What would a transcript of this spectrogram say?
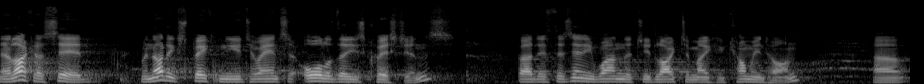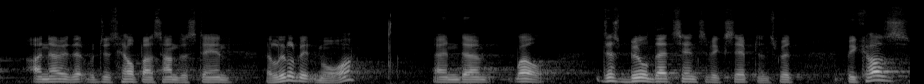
Now, like I said, we're not expecting you to answer all of these questions, but if there's any one that you'd like to make a comment on, uh, I know that would just help us understand a little bit more and, um, well, just build that sense of acceptance. But because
